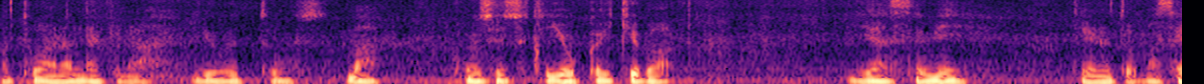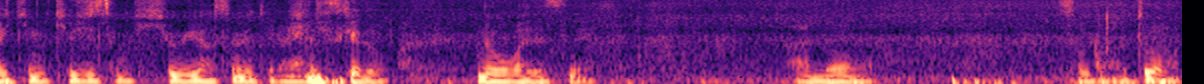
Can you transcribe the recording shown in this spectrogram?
あとは何だっけな。言おうとまあ今週ちょっと4日行けば休みっていうのと、まあ、最近休日も結局休めてないんですけど 脳がですね。あのそうだ。あとは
